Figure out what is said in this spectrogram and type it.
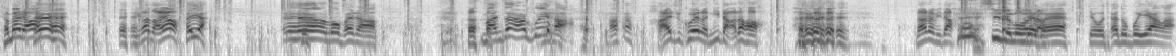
陈排长，哎，你看咋样？哎呀，哎，罗排长，满载而归啊！还是亏了你打得好。拿着米大，谢谢罗排长。这回对我态度不一样了。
